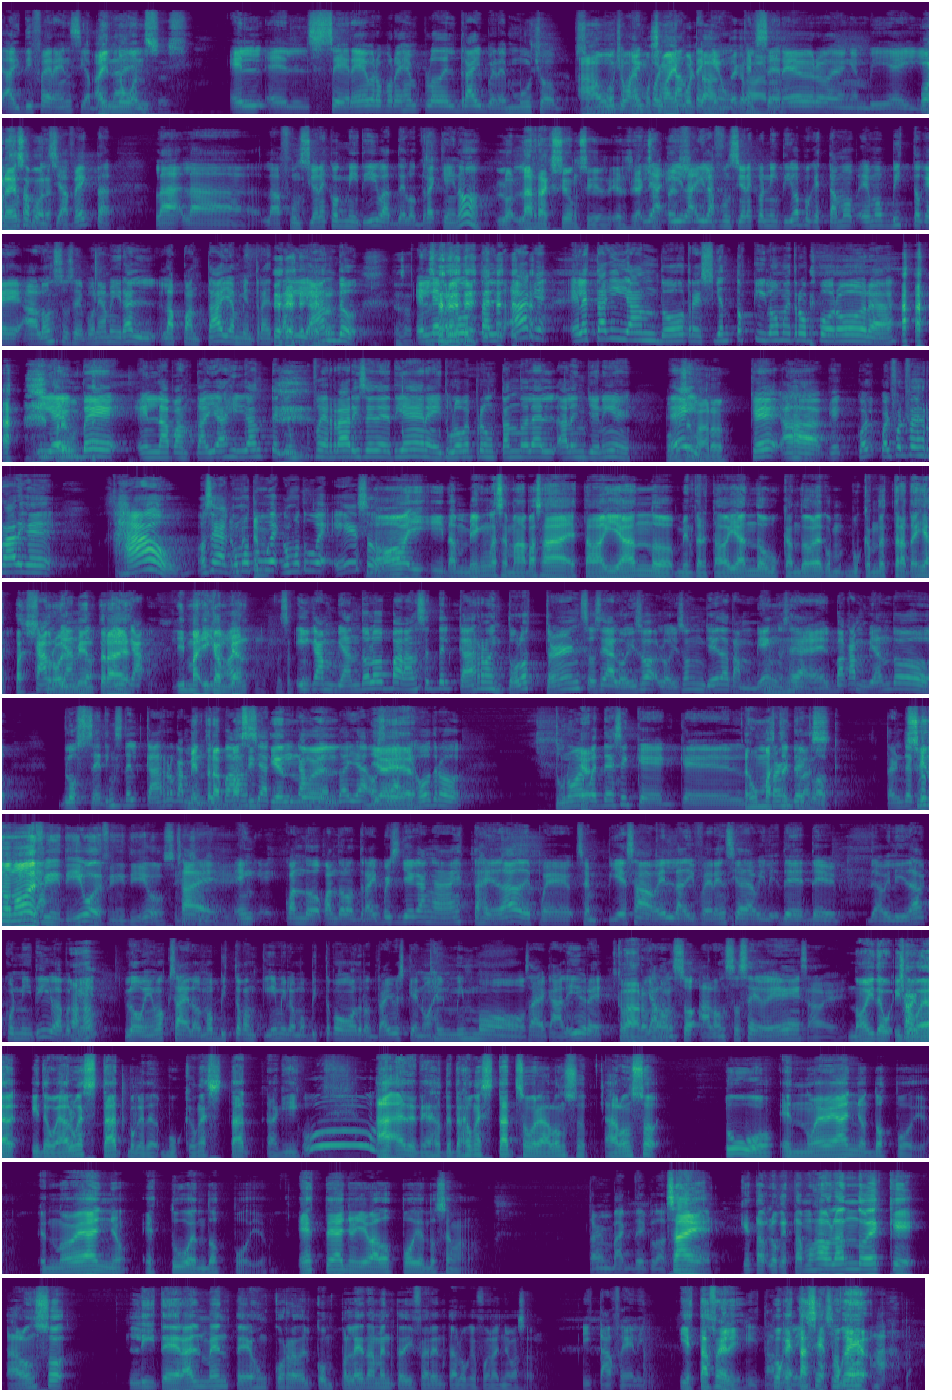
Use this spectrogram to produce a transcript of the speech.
hay diferencias, Hay nuances. El, el cerebro, por ejemplo, del driver es mucho, Ah, mucho, bueno, más, es mucho más importante que, un- importante, que el cerebro en NBA. Y Por eso, por se eso. afecta. La- la- las funciones cognitivas de los drivers, que no. Lo- la reacción, sí, el, el Y, reaction la- y la- time, sí. y las funciones cognitivas, porque estamos, hemos visto que Alonso se pone a mirar las pantallas mientras está guiando. Exacto. él le pregunta, ah, que él está guiando 300 kilómetros por hora y él Pregunta. ve en la pantalla gigante que un Ferrari se detiene y tú lo ves preguntándole al, al engineer, Porque se "Hey, paró. ¿qué? Ajá, ¿qué- cuál, ¿cuál fue el Ferrari que... How? O sea, ¿cómo tú Em- ves, cómo tú ves eso? No, y, y también la semana pasada estaba guiando, mientras estaba guiando, buscando, buscando estrategias para stroll mientras. y Y, y cambiando. exacto. Y cambiando los balances del carro en todos los turns. O sea, lo hizo, lo hizo en Jeddah también. O sea, él va cambiando los settings del carro, cambiando Mientras el va balance aquí, sintiendo cambiando el- allá. O Yeah, sea, yeah. es otro. Tú no me Eh, puedes decir que, que el es un turn the masterclass. clock. Sí, no, no, ya- definitivo, definitivo. Sí, ¿sabes? sí, sí. En- cuando, cuando los drivers llegan a estas edades, pues se empieza a ver la diferencia de, habili- de, de- de habilidad cognitiva, porque Ajá. lo vimos, ¿sabes? Lo hemos visto con Kimi, lo hemos visto con otros drivers que no es el mismo, ¿sabes? Calibre. Claro, Y claro. Alonso, Alonso se ve, ¿sabes? No, y te, y, te Sharp. voy a, y te voy a dar un stat, porque te busqué un stat aquí. Uh, Ah, te, te- te traje un stat sobre Alonso. Alonso tuvo en nueve años dos podios. En nueve años estuvo en dos podios. Este año lleva dos podios en dos semanas. turn back the clock. ¿Sabes? Que está- lo que estamos hablando es que Alonso literalmente es un corredor completamente diferente a lo que fue el año pasado. Y está feliz. Y está feliz. Y está porque feliz. está haci- Haciendo- porque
